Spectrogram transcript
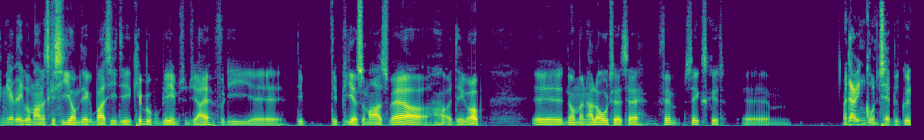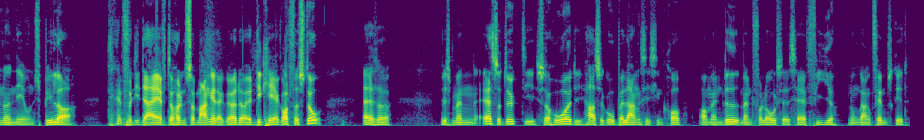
Jamen, jeg ved ikke, hvor meget man skal sige om det. Jeg kan bare sige, at det er et kæmpe problem, synes jeg, fordi øh, det, det bliver så meget sværere at dække op, øh, når man har lov til at tage 5-6 skridt. Øh, og der er jo ingen grund til at begynde at nævne spillere, fordi der er efterhånden så mange, der gør det, og det kan jeg godt forstå. Altså, hvis man er så dygtig, så hurtig, har så god balance i sin krop, og man ved, man får lov til at tage fire, nogle gange fem skridt,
